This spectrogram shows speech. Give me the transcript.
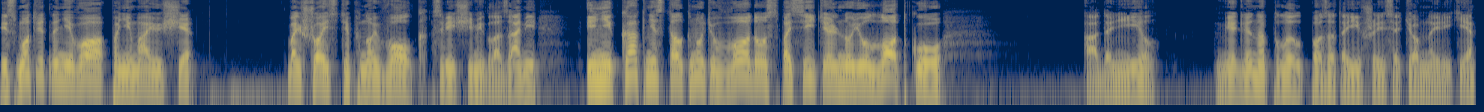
и смотрит на него понимающе. Большой степной волк с вещими глазами — и никак не столкнуть в воду спасительную лодку. А Даниил медленно плыл по затаившейся темной реке,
